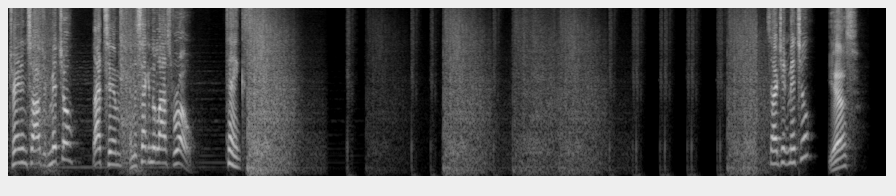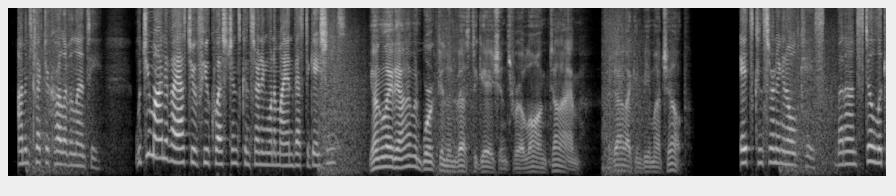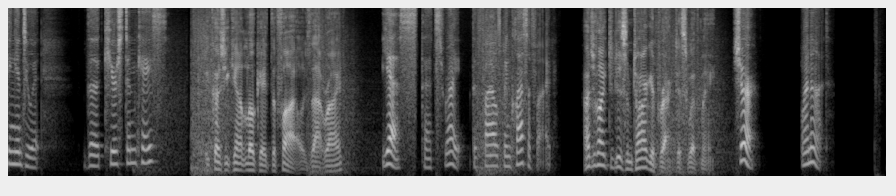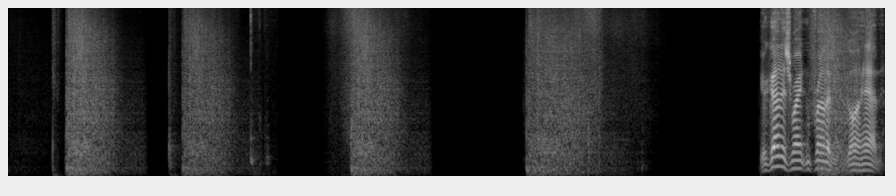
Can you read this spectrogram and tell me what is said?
Training Sergeant Mitchell? That's him, in the second to last row. Thanks. Sergeant Mitchell? Yes? I'm Inspector Carla Valenti. Would you mind if I asked you a few questions concerning one of my investigations? Young lady, I haven't worked in investigations for a long time. I doubt I can be much help. It's concerning an old case, but I'm still looking into it. The Kirsten case? Because you can't locate the file, is that right? Yes, that's right. The file's been classified. How'd you like to do some target practice with me? Sure. Why not? Your gun is right in front of you. Go ahead.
